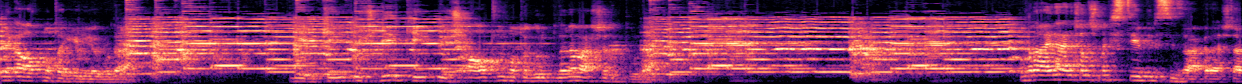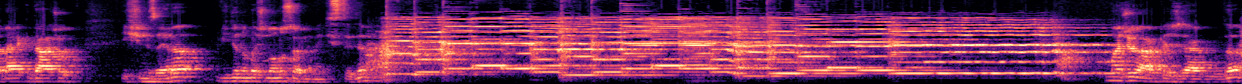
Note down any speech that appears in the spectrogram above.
Direkt alt nota geliyor burada. 1, 2, 3, 1, 2, 3. Altı nota gruplara başladık burada. Bunları ayrı ayrı çalışmak isteyebilirsiniz arkadaşlar. Belki daha çok işinize yarar. Videonun başında onu söylemek istedim. Majör arpejler burada.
